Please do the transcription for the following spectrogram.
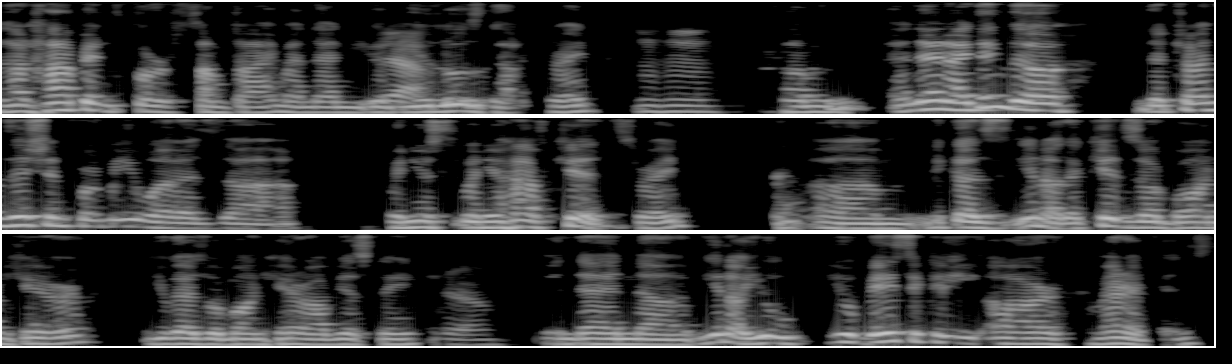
that happened for some time and then you, yeah. you lose that right? Mm-hmm. um, and then i think the the transition for me was uh, when you when you have kids right? Um, because you know the kids are born here. You guys were born here obviously. Yeah. And then uh, you know you you basically are americans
